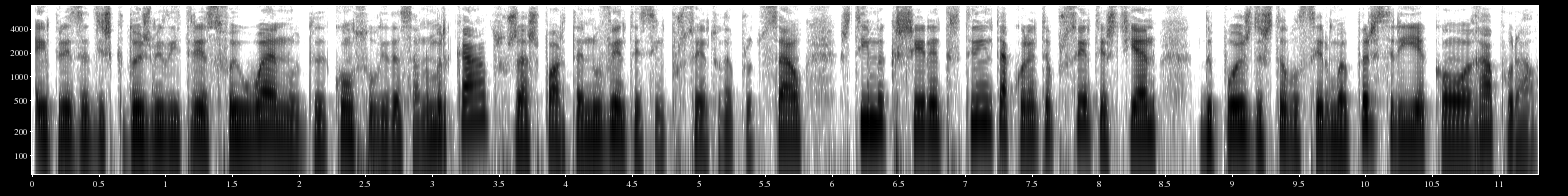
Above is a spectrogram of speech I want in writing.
A empresa diz que 2013 foi o ano de consolidação no mercado, já exporta 95% da produção, estima crescer entre 30% a 40% este ano, depois de estabelecer uma parceria com a Rapural.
